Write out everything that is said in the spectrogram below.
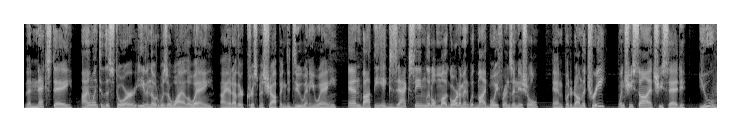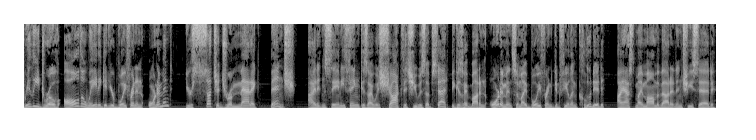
The next day, I went to the store, even though it was a while away. I had other Christmas shopping to do anyway, and bought the exact same little mug ornament with my boyfriend's initial and put it on the tree. When she saw it, she said, You really drove all the way to get your boyfriend an ornament? You're such a dramatic bench. I didn't say anything because I was shocked that she was upset because I bought an ornament so my boyfriend could feel included. I asked my mom about it and she said,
